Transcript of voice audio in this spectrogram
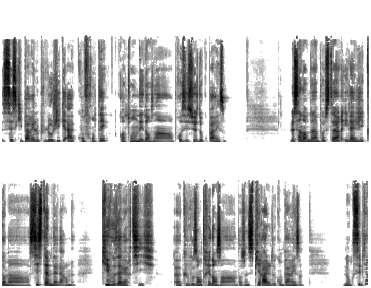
c'est ce qui paraît le plus logique à confronter quand on est dans un processus de comparaison. Le syndrome de l'imposteur, il agit comme un système d'alarme qui vous avertit euh, que vous entrez dans, un, dans une spirale de comparaison. Donc c'est bien,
